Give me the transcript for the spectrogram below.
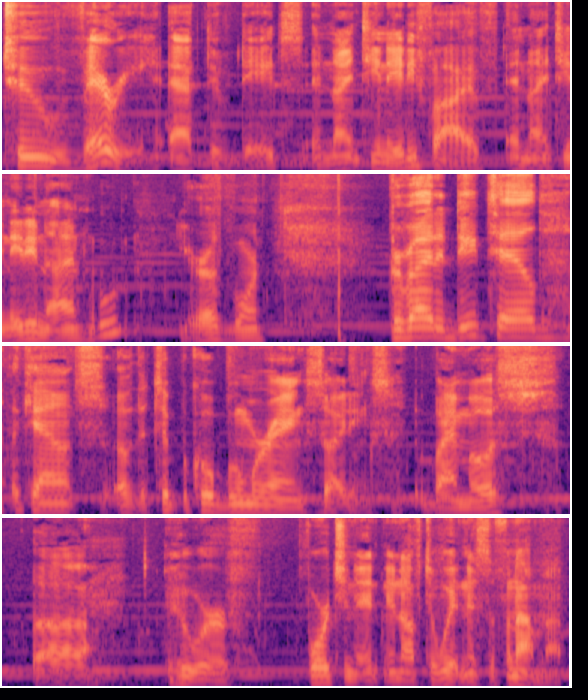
two very active dates in 1985 and 1989, ooh, year I was born, provided detailed accounts of the typical boomerang sightings by most uh, who were fortunate enough to witness the phenomenon.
